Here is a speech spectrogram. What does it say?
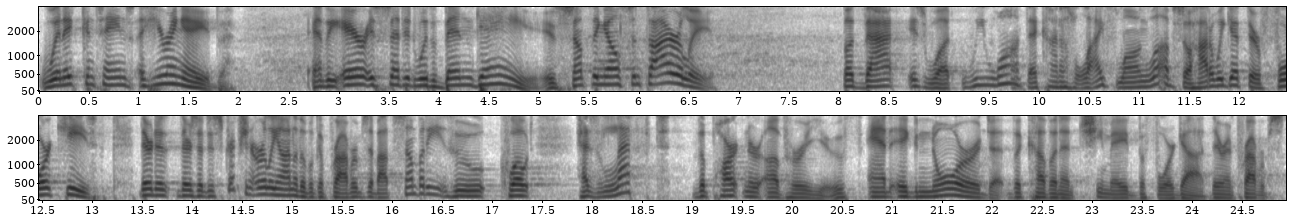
when it contains a hearing aid and the air is scented with Bengay is something else entirely. But that is what we want, that kind of lifelong love. So, how do we get there? Four keys. There, there's a description early on in the book of Proverbs about somebody who, quote, has left the partner of her youth and ignored the covenant she made before God. There in Proverbs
